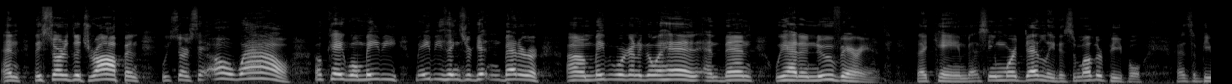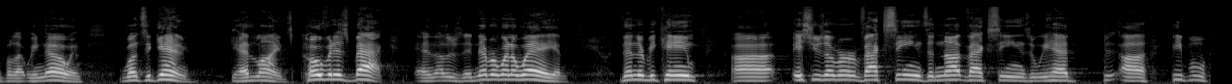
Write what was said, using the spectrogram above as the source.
And they started to drop, and we started to say, oh, wow, okay, well, maybe, maybe things are getting better. Um, maybe we're going to go ahead. And then we had a new variant that came that seemed more deadly to some other people and some people that we know. And once again, headlines COVID is back, and others, it never went away. And then there became uh, issues over vaccines and not vaccines, and we had uh, people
